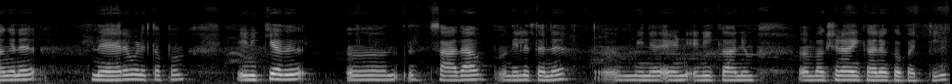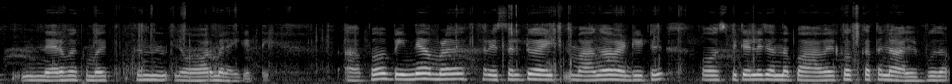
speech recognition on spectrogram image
അങ്ങനെ നേരെ വെളുത്തപ്പം എനിക്കത് സാധാ ഇതിൽ തന്നെ പിന്നെ എണീക്കാനും ഭക്ഷണം കഴിക്കാനൊക്കെ പറ്റി. നേരം വെക്കുമ്പോഴേക്കും നോർമലായി കിട്ടി. അപ്പോൾ പിന്നെ നമ്മൾ റിസൾട്ട് വാങ്ങാൻ വേണ്ടിയിട്ട് ഹോസ്പിറ്റലിൽ ചെന്നപ്പോൾ അവർക്കൊക്കെ തന്നെ അത്ഭുതം.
